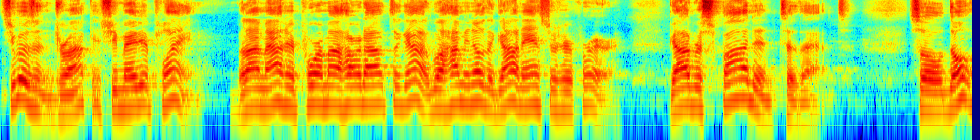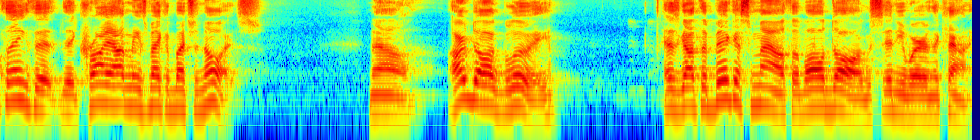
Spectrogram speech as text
She wasn't drunk and she made it plain. But I'm out here pouring my heart out to God. Well, how many know that God answered her prayer? God responded to that. So don't think that, that cry out means make a bunch of noise. Now, our dog Bluey has got the biggest mouth of all dogs anywhere in the county.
